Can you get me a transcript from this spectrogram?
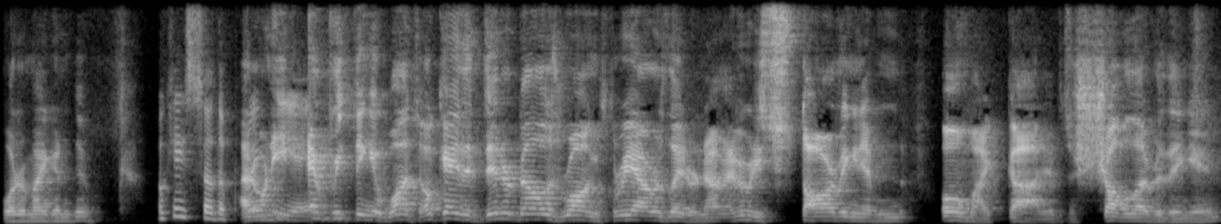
what am I going to do? Okay, so the I don't want to eat everything at once. Okay, the dinner bell is rung three hours later. Now everybody's starving and you have, oh my God, you have to shovel everything in.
